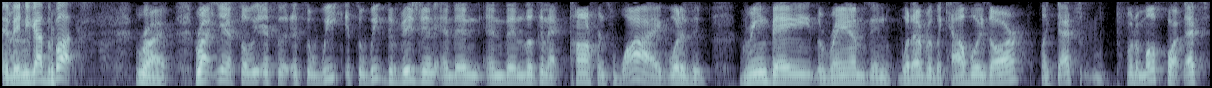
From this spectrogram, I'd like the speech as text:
and then you got the Bucs. Right, right, yeah. So it's a it's a weak it's a weak division, and then and then looking at conference wide, what is it? Green Bay, the Rams, and whatever the Cowboys are. Like that's for the most part, that's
